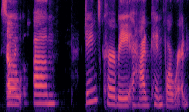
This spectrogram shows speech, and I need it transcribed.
So, Okay. um, James Kirby had came forward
